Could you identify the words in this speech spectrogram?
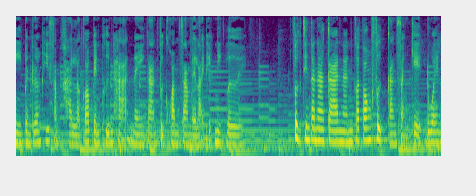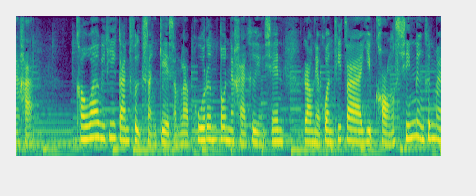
นี้เป็นเรื่องที่สำคัญแล้วก็เป็นพื้นฐานในการฝึกความจำหลาย ๆ เทคนิคเลย ฝึกจินตนาการนั้นก็ต้องฝึกการสังเกตด้วยนะคะ เขาว่าวิธีการฝึกสังเกตสำหรับผู้เริ่มต้นนะคะ คืออย่างเช่น เราเนี่ยควรที่จะหยิบของชิ้นหนึ่งขึ้นมา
